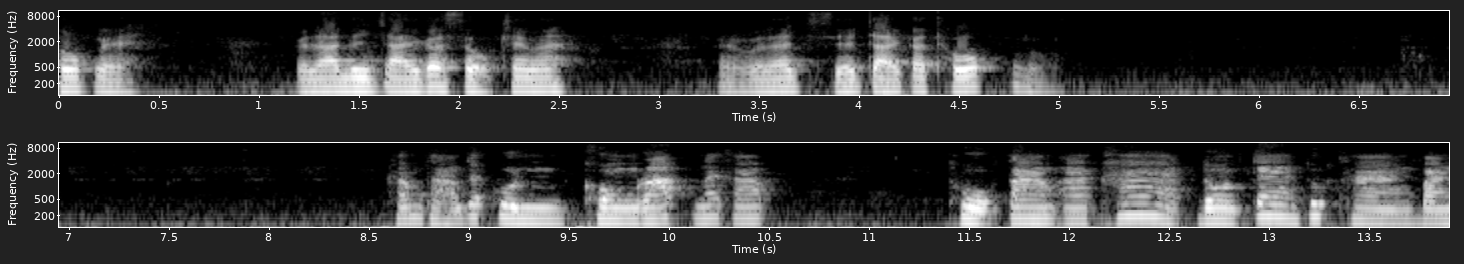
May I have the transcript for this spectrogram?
ทุกข์ไงเวลาดีใจก็สุขใช่ไหมเวลาเสียใจก็ทุกข์คำถามจากคุณคงรักนะครับ ถูกตามอาฆาตโดนแกล้งทุกทางบาง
